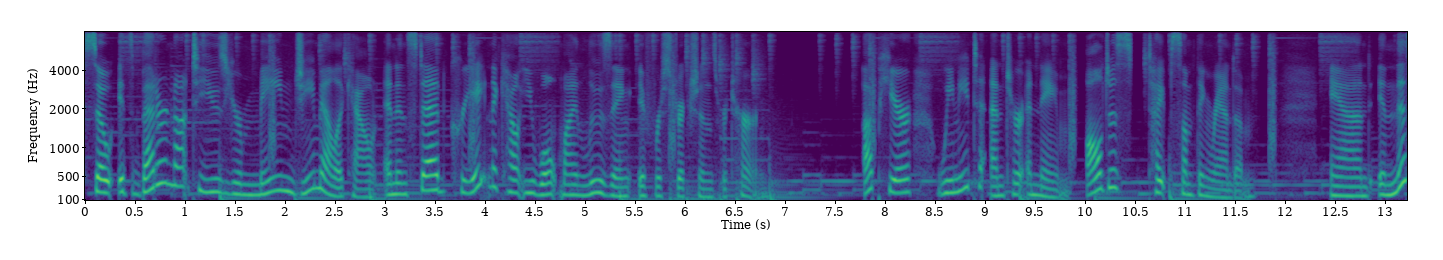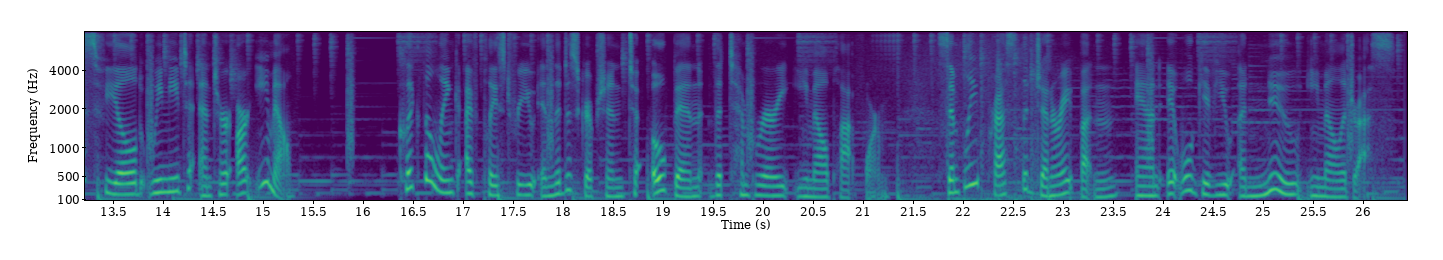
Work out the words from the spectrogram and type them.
so it's better not to use your main Gmail account and instead create an account you won't mind losing if restrictions return. Up here, we need to enter a name. I'll just type something random. And in this field, we need to enter our email. Click the link I've placed for you in the description to open the temporary email platform. Simply press the Generate button and it will give you a new email address.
